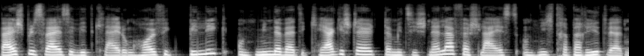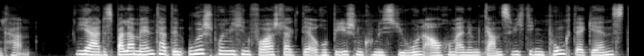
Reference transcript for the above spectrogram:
Beispielsweise wird Kleidung häufig billig und minderwertig hergestellt, damit sie schneller verschleißt und nicht repariert werden kann. Ja, das Parlament hat den ursprünglichen Vorschlag der Europäischen Kommission auch um einen ganz wichtigen Punkt ergänzt,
